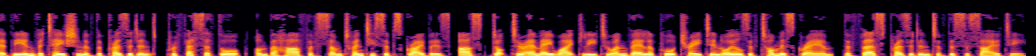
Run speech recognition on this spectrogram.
At the invitation of the President, Professor Thorpe, on behalf of some 20 subscribers, asked Dr. M. A. Whiteley to unveil a portrait in oils of Thomas Graham, the first president of the Society.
